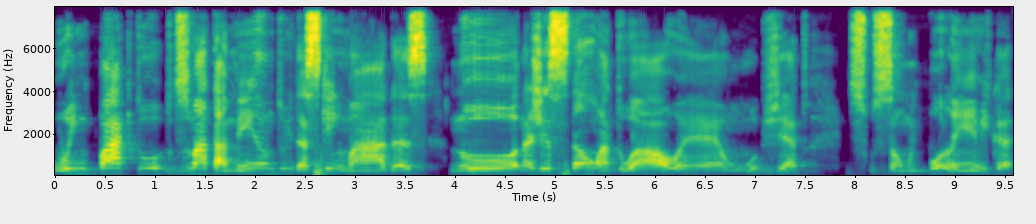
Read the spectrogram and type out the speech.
o impacto do desmatamento e das queimadas no, na gestão atual. É um objeto discussão muito polêmica,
